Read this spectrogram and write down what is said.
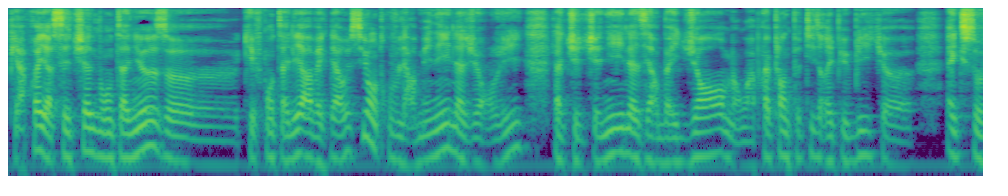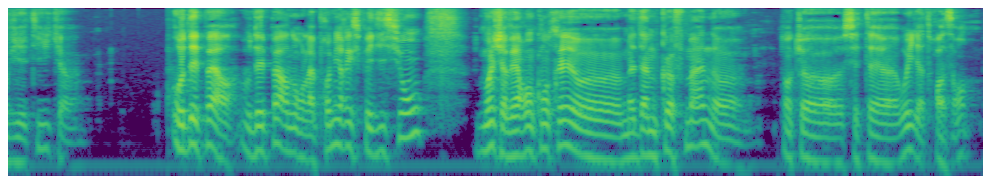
Puis après, il y a cette chaîne montagneuse euh, qui est frontalière avec la Russie. On trouve l'Arménie, la Géorgie, la Tchétchénie, l'Azerbaïdjan, mais après plein de petites républiques ex-soviétiques. Au départ, au départ, non. La première expédition, moi, j'avais rencontré Madame Kaufmann. donc c'était, oui, il y a trois ans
